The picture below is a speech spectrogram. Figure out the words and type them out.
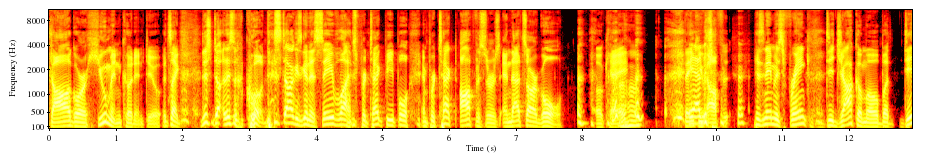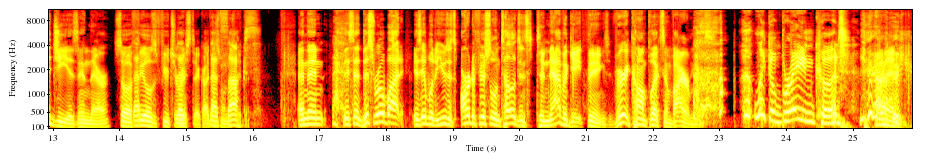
dog or a human couldn't do. It's like this dog this is a quote, this dog is gonna save lives, protect people, and protect officers, and that's our goal. Okay. Uh-huh. Thank Yeah, you. this- His name is Frank DiGiacomo, but Digi is in there, so it That- feels futuristic. I that just wanted to say sucks. and then they said this robot is able to use its artificial intelligence to navigate things, very complex environments. like a brain could. yeah. Right.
